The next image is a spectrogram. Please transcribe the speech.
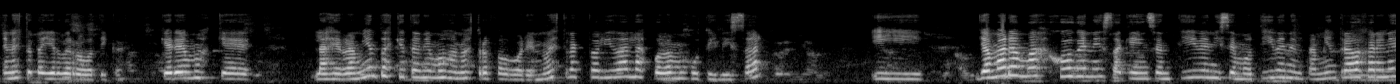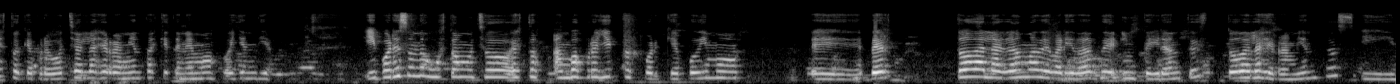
en este taller de robótica. Queremos que las herramientas que tenemos a nuestro favor en nuestra actualidad las podamos utilizar y llamar a más jóvenes a que incentiven y se motiven en también trabajar en esto, que aprovechen las herramientas que tenemos hoy en día. Y por eso nos gustó mucho estos ambos proyectos, porque pudimos eh, ver toda la gama de variedad de integrantes, todas las herramientas y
